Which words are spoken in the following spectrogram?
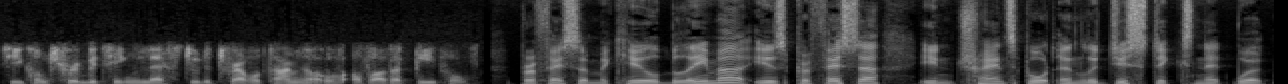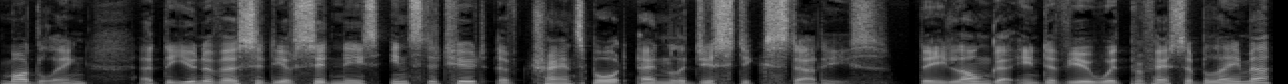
so you're contributing less to the travel time of, of other people. Professor Michiel Bliemer is Professor in Transport and Logistics Network Modelling at the University of Sydney's Institute of Transport and Logistics Studies. The longer interview with Professor Bliemer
